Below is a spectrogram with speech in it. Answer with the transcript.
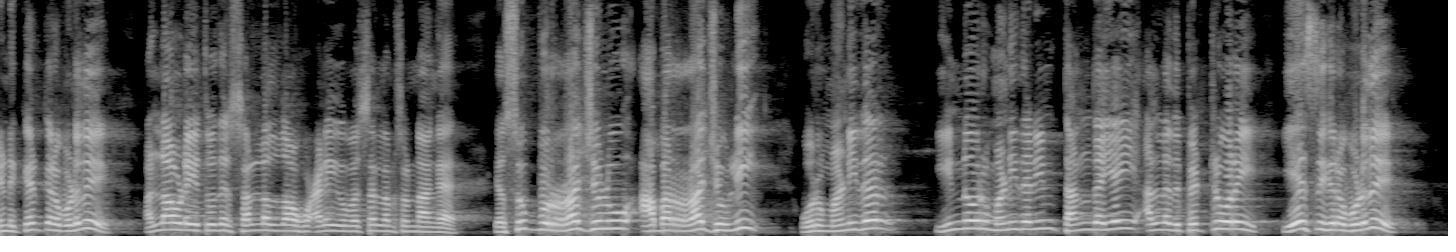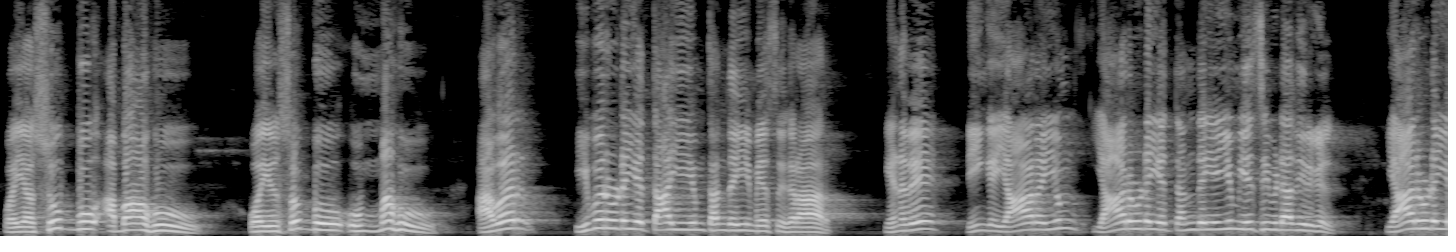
என்று கேட்கிற பொழுது அல்லாவுடைய தூதர் சல்லல்லாஹு அலைஹி வசல்லம் சொன்னாங்க யசுப்பு ரஜுலு அபர் ரஜுலி. ஒரு மனிதர் இன்னொரு மனிதனின் தந்தையை அல்லது பெற்றோரை ஏசுகிற பொழுது வயசுப்பு அபாஹு வயசுப்பு உம்மஹு. அவர் இவருடைய தாயையும் தந்தையும் ஏசுகிறார். எனவே நீங்க யாரையும் யாருடைய தந்தையையும் ஏசி விடாதீர்கள் யாருடைய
